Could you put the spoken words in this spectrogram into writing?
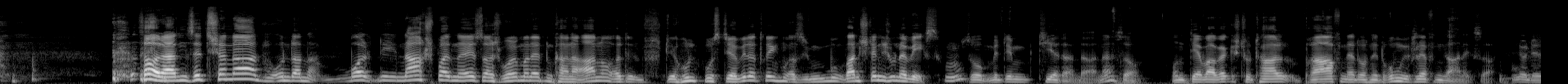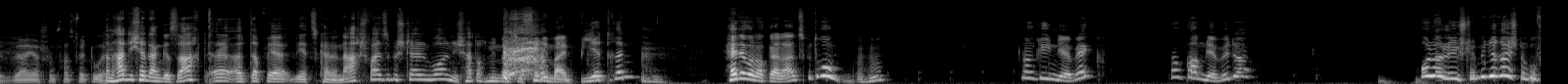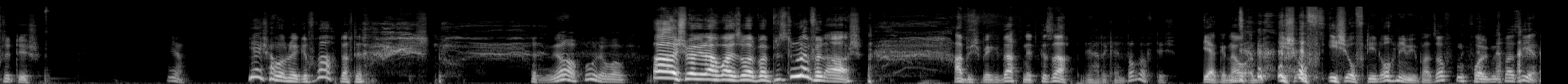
So, dann sitze ich schon da und dann wollten die nachspeisen, nee, sag ich, wollen wir nicht und keine Ahnung. Also, der Hund musste ja wieder trinken, also wir waren ständig unterwegs, so mit dem Tier dann da, ne, so. Und der war wirklich total brav und der hat auch nicht rumgekläfft und gar nichts. So. Ja, der wäre ja schon fast verdurst. Dann hatte ich ja dann gesagt, äh, dass wir jetzt keine Nachspeise bestellen wollen. Ich hatte auch nicht mehr so viel in meinem Bier drin. Hätte aber noch gerne eins getrunken. Mhm. Dann ging der weg. Dann kam der wieder. Und dann legte er mir die Rechnung auf den Tisch. Ja. Ja, ich habe mir gefragt nach der. Ja, gut, aber Ah, ich hab mir gedacht, weißt du was, was bist du denn für ein Arsch? Habe ich mir gedacht, nicht gesagt. der hatte keinen Bock auf dich. Ja, genau. Ich auf, ich auf den auch nicht. Pass auf, folgendes passiert.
